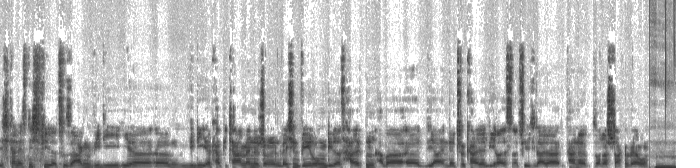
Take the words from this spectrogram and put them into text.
ich kann jetzt nicht viel dazu sagen, wie die ihr, ähm, wie die ihr Kapital managen und in welchen Währungen die das halten, aber äh, ja, in der Türkei der Lira ist natürlich leider keine besonders starke Währung. Hm.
